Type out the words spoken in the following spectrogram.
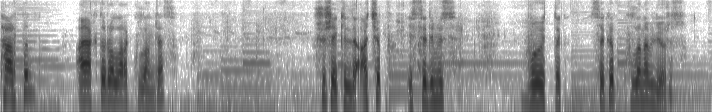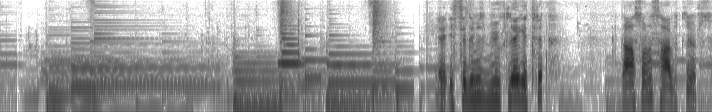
tarpın ayakları olarak kullanacağız. Şu şekilde açıp istediğimiz boyutta sıkıp kullanabiliyoruz. E, istediğimiz büyüklüğe getirip daha sonra sabitliyoruz.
